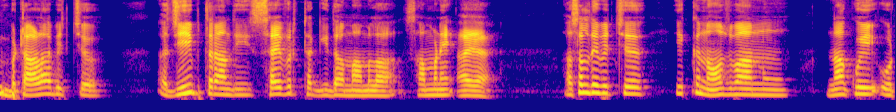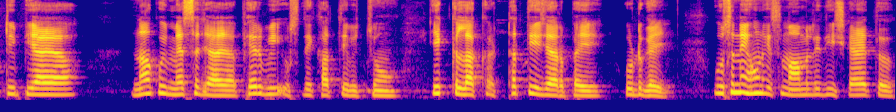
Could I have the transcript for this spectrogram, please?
ਬਟਾਲਾ ਵਿੱਚ ਅਜੀਬ ਤਰ੍ਹਾਂ ਦੀ ਸਾਈਬਰ ਠੱਗੀ ਦਾ ਮਾਮਲਾ ਸਾਹਮਣੇ ਆਇਆ। ਅਸਲ ਦੇ ਵਿੱਚ ਇੱਕ ਨੌਜਵਾਨ ਨੂੰ ਨਾ ਕੋਈ ਓ ਟੀ ਪੀ ਆਇਆ, ਨਾ ਕੋਈ ਮੈਸੇਜ ਆਇਆ, ਫਿਰ ਵੀ ਉਸ ਦੇ ਖਾਤੇ ਵਿੱਚੋਂ ਇੱਕ ਲੱਖ ਅਠੱਤੀ ਹਜ਼ਾਰ ਰੁਪਏ ਉੱਡ ਗਏ। ਉਸਨੇ ਹੁਣ ਇਸ ਮਾਮਲੇ ਦੀ ਸ਼ਿਕਾਇਤ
